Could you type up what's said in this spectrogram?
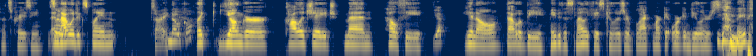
That's crazy, So- and that would explain. Sorry, No, go. like younger, college age men, healthy. Yep. You know, that would be maybe the smiley face killers or black market organ dealers. Yeah, maybe.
